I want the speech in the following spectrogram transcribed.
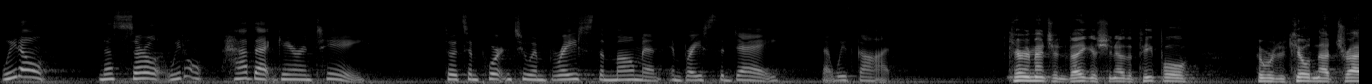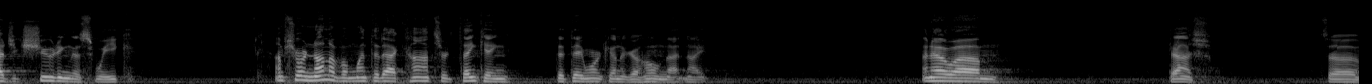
We don't necessarily we don't have that guarantee. So it's important to embrace the moment, embrace the day that we've got. Carrie mentioned Vegas. You know, the people who were killed in that tragic shooting this week, I'm sure none of them went to that concert thinking that they weren't going to go home that night. I know, um, gosh, it's uh,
